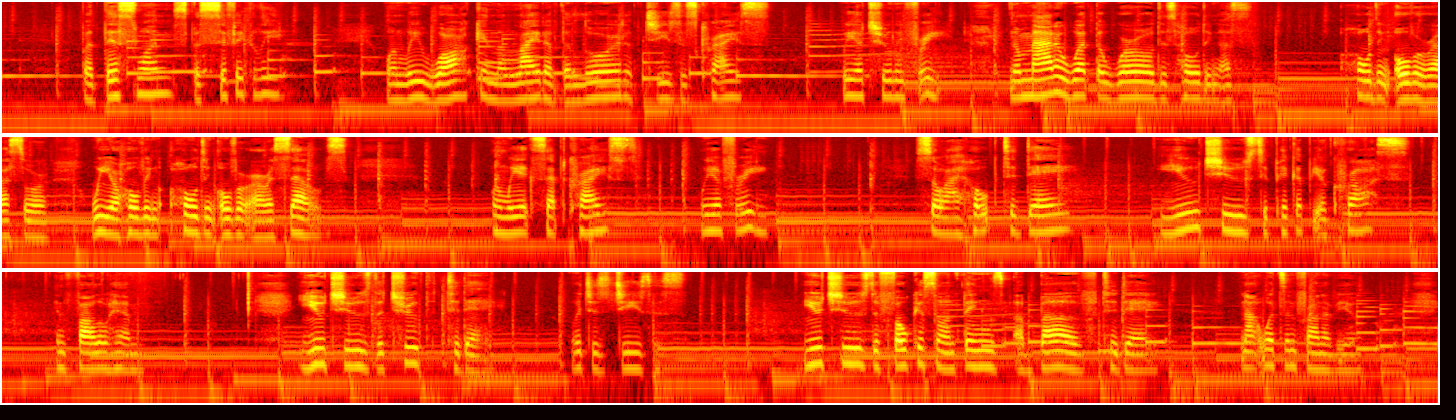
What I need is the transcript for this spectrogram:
But this one specifically, when we walk in the light of the Lord of Jesus Christ, we are truly free. No matter what the world is holding us, holding over us, or we are holding, holding over ourselves, when we accept Christ, we are free. So I hope today you choose to pick up your cross and follow Him. You choose the truth today, which is Jesus. You choose to focus on things above today, not what's in front of you.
